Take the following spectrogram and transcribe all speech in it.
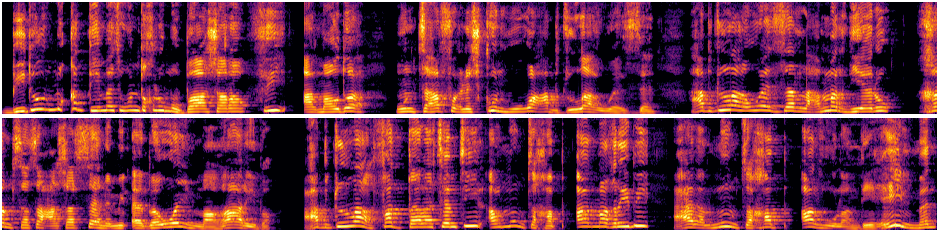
بدون مقدمات وندخلوا مباشرة في الموضوع ونتعرفوا على شكون هو عبد الله وزان عبد الله وزان العمر ديالو 15 سنة من أبوين مغاربة. عبد الله فضل تمثيل المنتخب المغربي على المنتخب الهولندي علما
